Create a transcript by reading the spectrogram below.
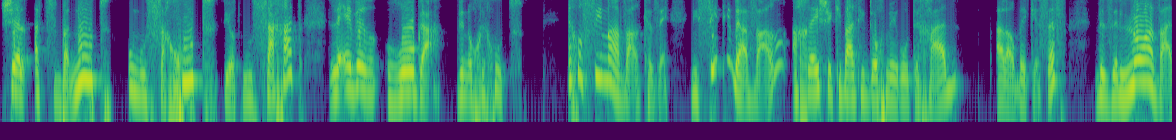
של עצבנות, ומוסכות, להיות מוסחת, לעבר רוגע ונוכחות. איך עושים מעבר כזה? ניסיתי בעבר, אחרי שקיבלתי דוח מהירות אחד, על הרבה כסף, וזה לא עבד,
